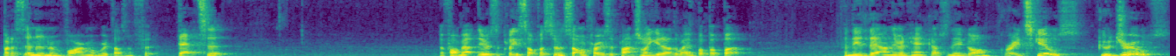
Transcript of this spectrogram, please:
but it's in an environment where it doesn't fit. That's it. If I'm out there as a police officer and someone throws a punch and I get out of the way and but but but and they're down there in handcuffs and they're gone. Great skills, good drills.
